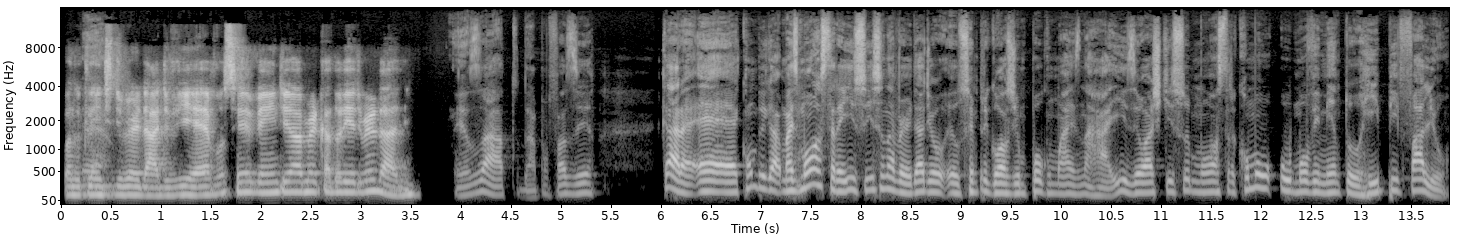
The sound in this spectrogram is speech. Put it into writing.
Quando o é. cliente de verdade vier, você vende a mercadoria de verdade. Exato, dá para fazer. Cara, é, é complicado, mas mostra isso. Isso, na verdade, eu, eu sempre gosto de um pouco mais na raiz. Eu acho que isso mostra como o movimento hippie falhou.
